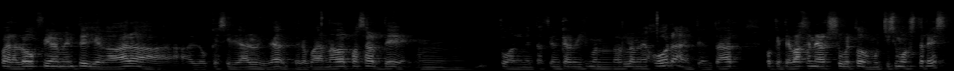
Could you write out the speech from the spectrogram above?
para luego finalmente llegar a, lo que sería lo ideal, pero para nada pasar de mm, tu alimentación que ahora mismo no es la mejor a intentar, porque te va a generar sobre todo muchísimo estrés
